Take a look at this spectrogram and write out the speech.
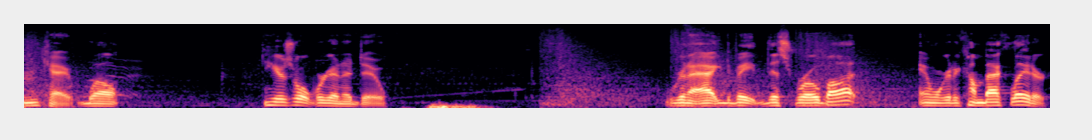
Okay, well. Here's what we're gonna do. We're gonna activate this robot, and we're gonna come back later.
